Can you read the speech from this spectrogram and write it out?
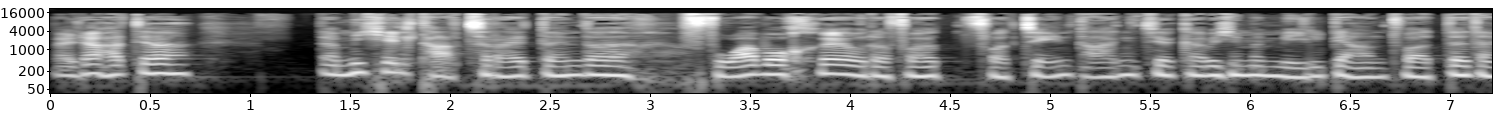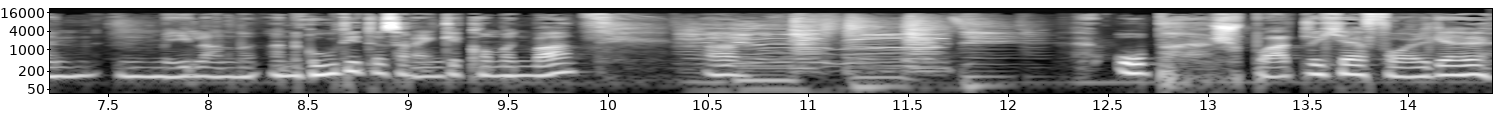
weil da hat ja der Michael Tatzreiter in der Vorwoche oder vor, vor zehn Tagen circa habe ich ihm ein Mail beantwortet, ein, ein Mail an, an Rudi, das reingekommen war. Äh, ob sportliche Erfolge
